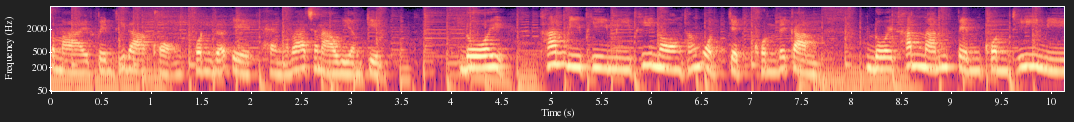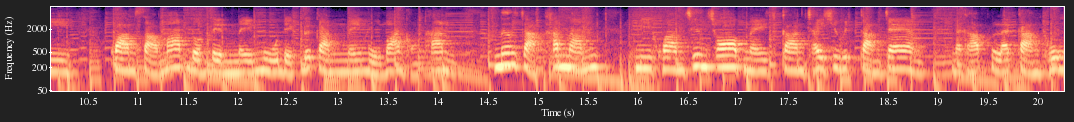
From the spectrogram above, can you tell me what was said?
สมายเป็นธิดาของพลเรือเอกแห่งราชนาวีอังกฤษ โดยท่าน BP มีพี่น้องทั้งหมด 7 คนด้วยกัน โดยท่านนั้นเป็นคนที่มีความสามารถโดดเด่นในหมู่เด็กด้วยกันในหมู่บ้านของท่าน เนื่องจากท่านนั้นมีความชื่นชอบในการใช้ชีวิตกลางแจ้งนะครับ และกลางทุ่ง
